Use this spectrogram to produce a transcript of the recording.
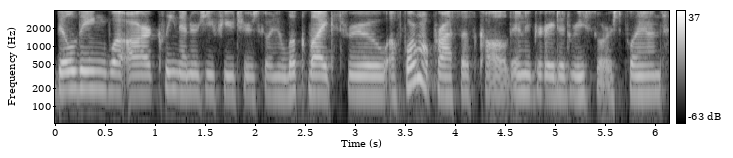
building what our clean energy future is going to look like through a formal process called integrated resource plans.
